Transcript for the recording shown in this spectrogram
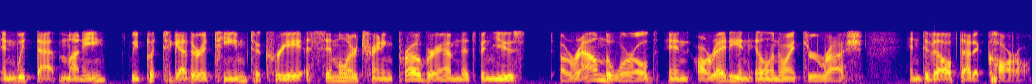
And with that money, we put together a team to create a similar training program that's been used around the world and already in Illinois through Rush and developed that at Carle.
